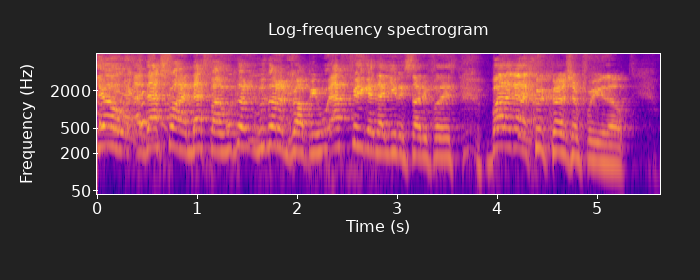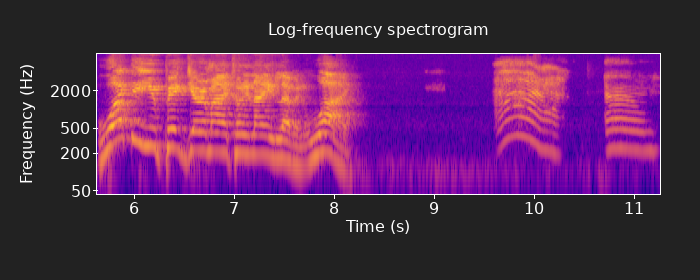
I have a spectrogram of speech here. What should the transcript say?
Yo, uh, that's fine. That's fine. We're gonna we're gonna drop you. I figured that you didn't study for this, but I got a quick question for you though. What did you pick Jeremiah twenty nine eleven? Why? ah. Um.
